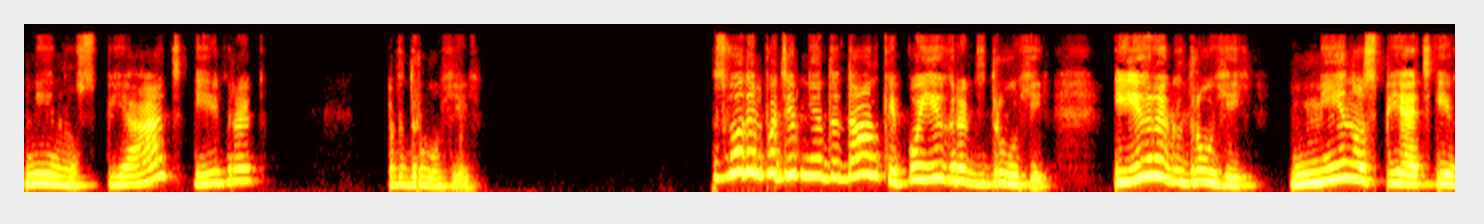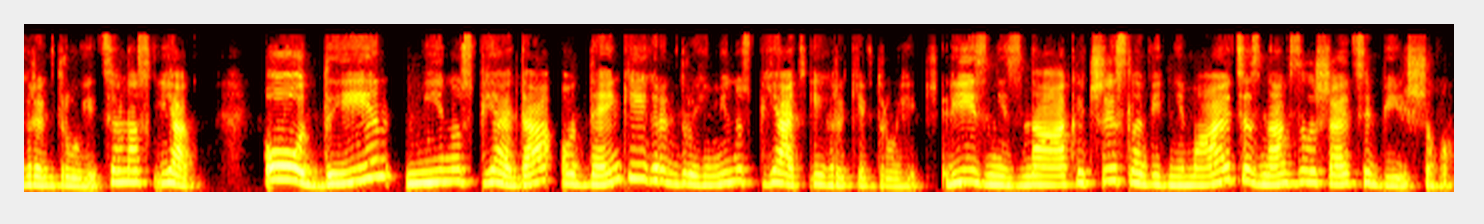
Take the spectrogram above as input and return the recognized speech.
мінус 5y в другій. Зводимо подібні доданки по y в другій. y в другій мінус 5y в другій. Це в нас як? 1 мінус 5, да? Одненький y в другій, мінус 5 y в другій. Різні знаки, числа віднімаються, знак залишається більшого.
